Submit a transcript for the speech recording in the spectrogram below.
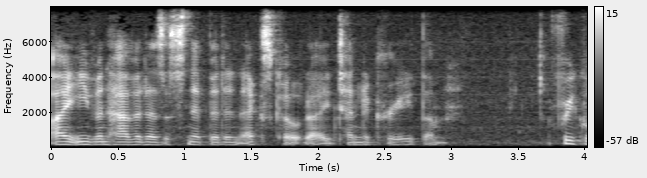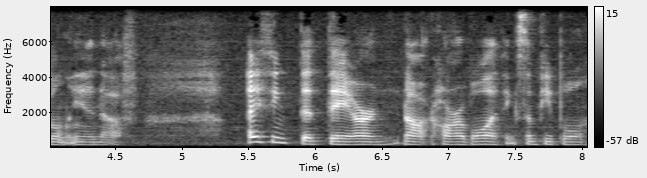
I even have it as a snippet in Xcode. I tend to create them frequently enough. I think that they are not horrible. I think some people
